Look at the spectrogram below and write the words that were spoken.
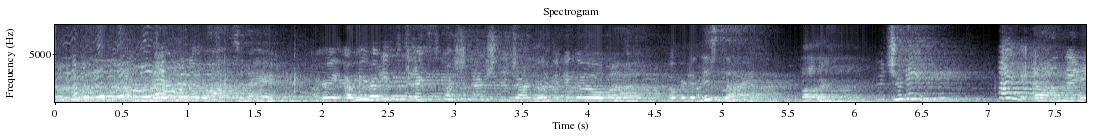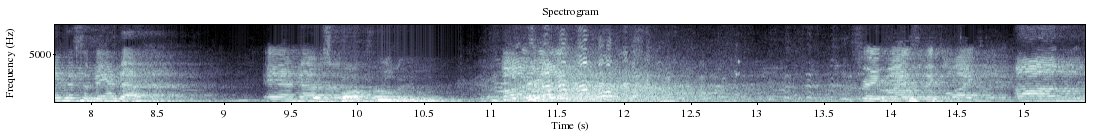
We learned a lot today. All right, are we ready for the next question? Actually, John, we're gonna go uh, over to this side. Hi. What's your name? Hi, uh, my name is Amanda, and uh, That's Bob's real name. very minds think alike. Um,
